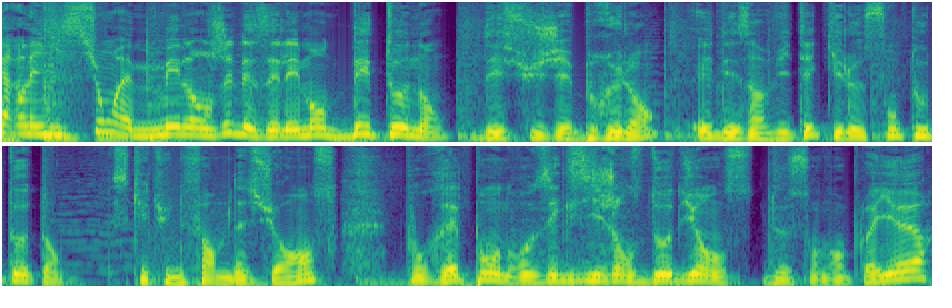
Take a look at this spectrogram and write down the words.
car l'émission aime mélanger des éléments détonnants, des sujets brûlants et des invités qui le sont tout autant, ce qui est une forme d'assurance pour répondre aux exigences d'audience de son employeur,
